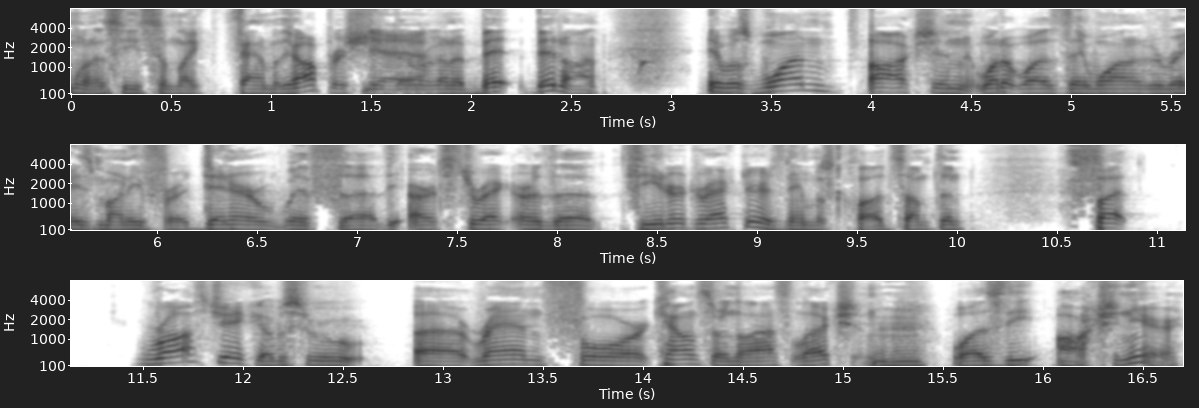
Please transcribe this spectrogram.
going to see some like family opera shit Yeah, that yeah. we're going to bid, bid on. It was one auction what it was they wanted to raise money for a dinner with uh, the arts director or the theater director. His name was claude something but Ross Jacobs, who uh, ran for council in the last election, was the auctioneer.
